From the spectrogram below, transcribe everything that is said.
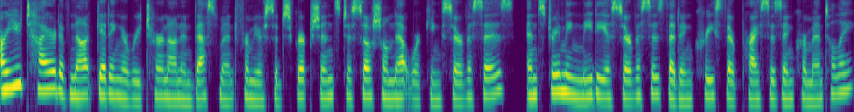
Are you tired of not getting a return on investment from your subscriptions to social networking services and streaming media services that increase their prices incrementally?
